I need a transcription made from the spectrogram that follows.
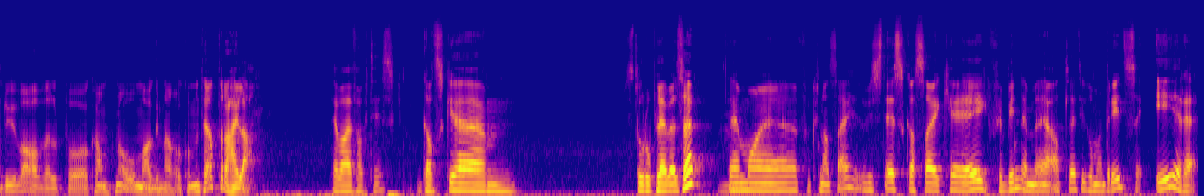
Og du var vel på Camp Nou, Magnar, og kommenterte det hele? Det var jeg faktisk. Ganske um, stor opplevelse, det må jeg få kunne si. Hvis jeg skal si hva jeg forbinder med Atletico Madrid, så er det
